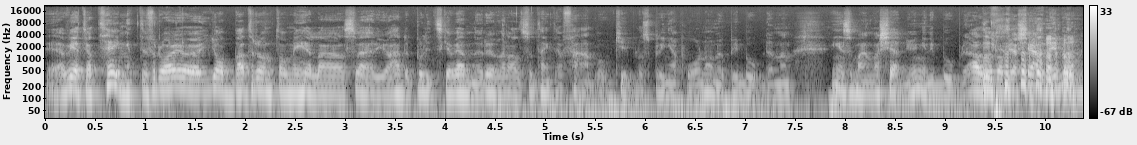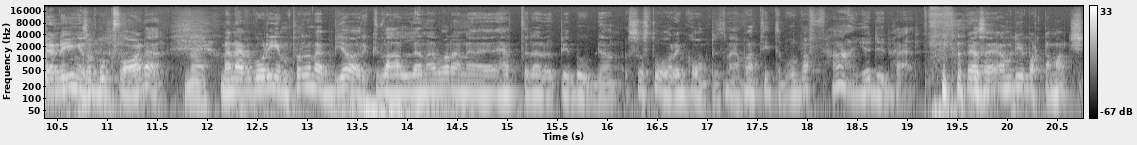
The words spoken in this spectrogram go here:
jag vet, jag tänkte, för då har jag jobbat runt om i hela Sverige och hade politiska vänner överallt. Så tänkte jag, fan vad kul att springa på någon uppe i Boden. Men ingen som, man känner ju ingen i Boden. Alltså de jag känner i Boden, det är ju ingen som bor kvar där. Nej. Men när vi går in på den där Björkvallen eller vad den eh, hette där uppe i Boden. Så står en kompis med och bara tittar på vad fan gör du här? Och jag säger, ja men det är ju bortamatch.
